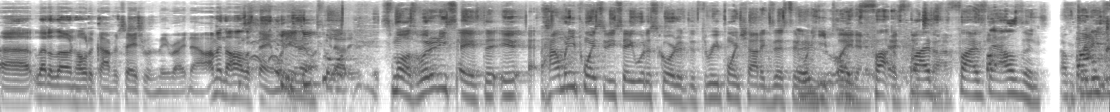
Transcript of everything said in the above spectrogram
uh, let alone hold a conversation with me right now. I'm in the Hall of Fame. What are you doing? Get out. Smalls, what did he say? If the, if, how many points did he say he would have scored if the three point shot existed when he played like five, it? Five, five thousand. I'm pretty.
